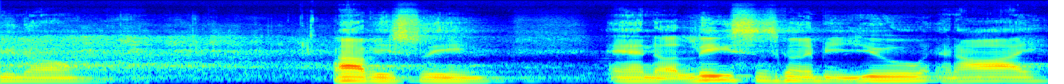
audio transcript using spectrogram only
you know, obviously. And Elise is going to be you and I.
